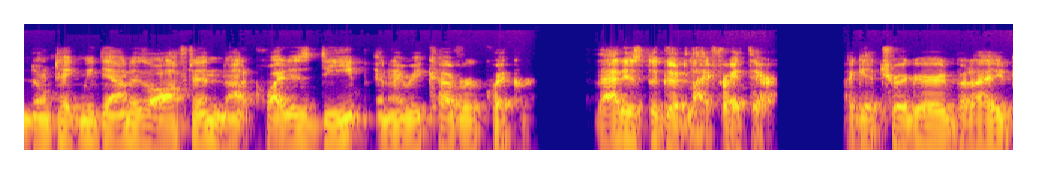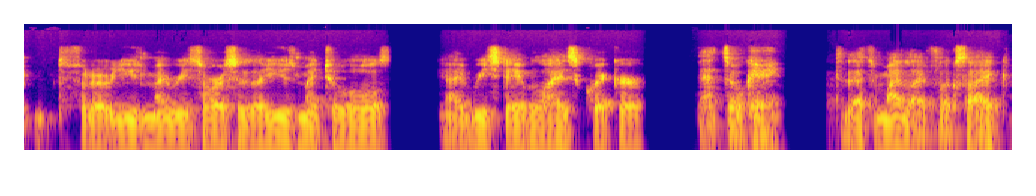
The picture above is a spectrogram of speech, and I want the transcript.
don't take me down as often, not quite as deep, and I recover quicker. That is the good life right there. I get triggered, but I sort of use my resources, I use my tools, I restabilize quicker. That's okay. That's what my life looks like.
